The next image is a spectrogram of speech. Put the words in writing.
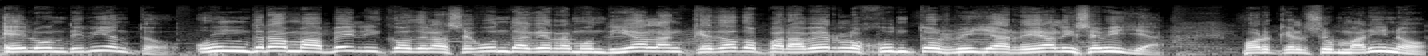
El hundimiento, un drama bélico de la Segunda Guerra Mundial, han quedado para verlo juntos Villarreal y Sevilla, porque el submarino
